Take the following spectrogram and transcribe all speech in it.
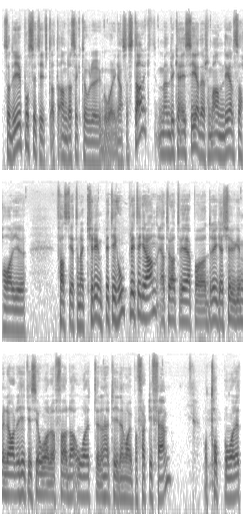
Så det är ju positivt att andra sektorer går ganska starkt. Men du kan ju se där som andel så har ju fastigheterna krympit ihop lite grann. Jag tror att vi är på dryga 20 miljarder hittills i år och förra året vid den här tiden var vi på 45. Och toppåret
